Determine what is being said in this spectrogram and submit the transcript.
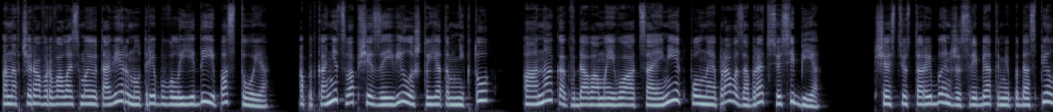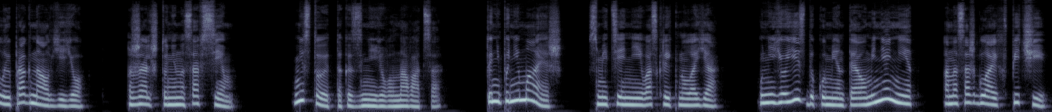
Она вчера ворвалась в мою таверну, требовала еды и постоя, а под конец вообще заявила, что я там никто, а она, как вдова моего отца, имеет полное право забрать все себе. К счастью, старый Бенджи с ребятами подоспел и прогнал ее. Жаль, что не насовсем. Не стоит так из-за нее волноваться. «Ты не понимаешь», — в смятении воскликнула я. «У нее есть документы, а у меня нет. Она сожгла их в печи.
